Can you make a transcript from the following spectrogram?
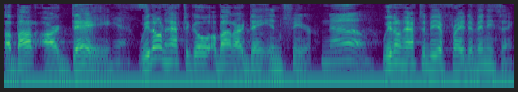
about our day, Yes. we don't have to go about our day in fear. No. We don't have to be afraid of anything.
